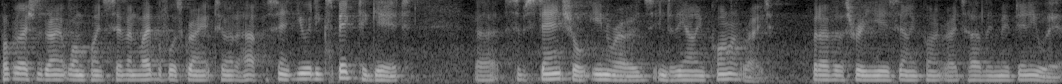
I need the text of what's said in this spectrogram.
Population is growing at 1.7, labour force growing at 2.5%. You would expect to get uh, substantial inroads into the unemployment rate. But over the three years, the unemployment rate's hardly moved anywhere.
